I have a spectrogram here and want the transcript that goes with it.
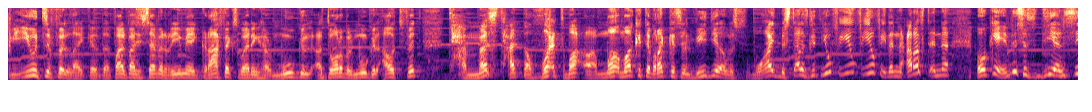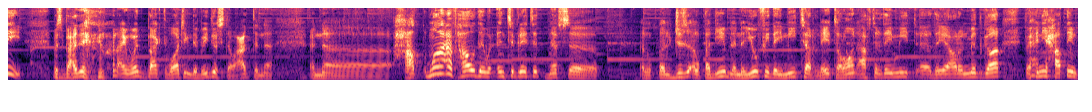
beautiful like the Final Fantasy 7 remake graphics wearing her Moogle adorable Moogle outfit تحمست حتى ضعت ما ما, ما كنت بركز في الفيديو بس وايد مستانس قلت يوفي يوفي يوفي لأن عرفت انه أوكي this is DLC بس بعدين when I went back to watching the video استوعبت انه انه حاط ما اعرف how they will integrate it نفس الجزء القديم لان يوفي they meet her later on after they meet uh, they are in Midgar فهني حاطين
